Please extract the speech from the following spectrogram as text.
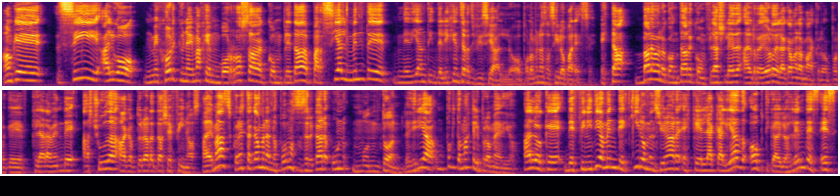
Aunque sí algo mejor que una imagen borrosa completada parcialmente mediante inteligencia artificial, o por lo menos así lo parece. Está bárbaro contar con flash LED alrededor de la cámara macro, porque claramente ayuda a capturar detalles finos. Además, con esta cámara nos podemos acercar un montón, les diría un poquito más que el promedio. Algo que definitivamente quiero mencionar es que la calidad óptica de los lentes es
